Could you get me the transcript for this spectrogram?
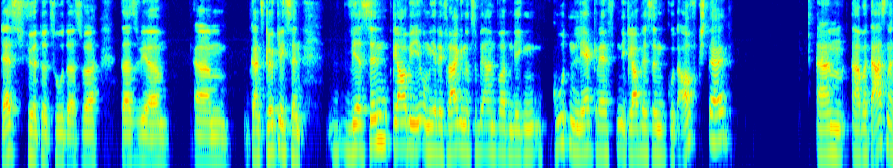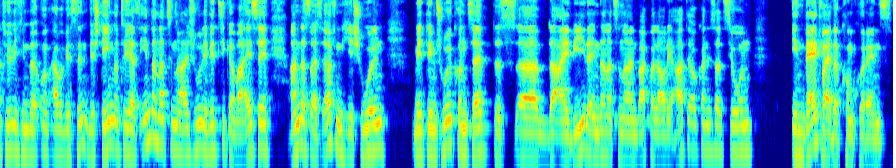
das führt dazu, dass wir, dass wir ähm, ganz glücklich sind. Wir sind, glaube ich, um Ihre Frage nur zu beantworten, wegen guten Lehrkräften, ich glaube, wir sind gut aufgestellt. Ähm, aber das natürlich in der, aber wir sind, wir stehen natürlich als internationale Schule witzigerweise anders als öffentliche Schulen mit dem Schulkonzept des, äh, der IB, der Internationalen Baccalaureate-Organisation, in weltweiter Konkurrenz.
